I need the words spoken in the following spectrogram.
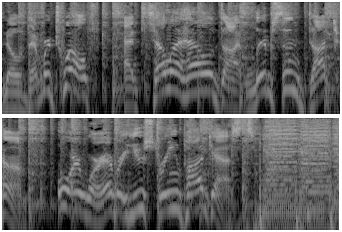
November 12th at telehell.libsyn.com or wherever you stream podcasts.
